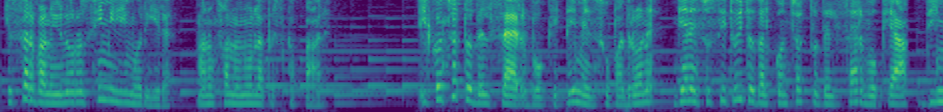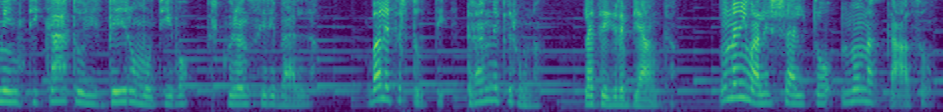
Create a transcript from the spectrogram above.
che osservano i loro simili morire, ma non fanno nulla per scappare. Il concetto del servo che teme il suo padrone viene sostituito dal concetto del servo che ha dimenticato il vero motivo per cui non si ribella. Vale per tutti, tranne per uno, la tigre bianca. Un animale scelto non a caso,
